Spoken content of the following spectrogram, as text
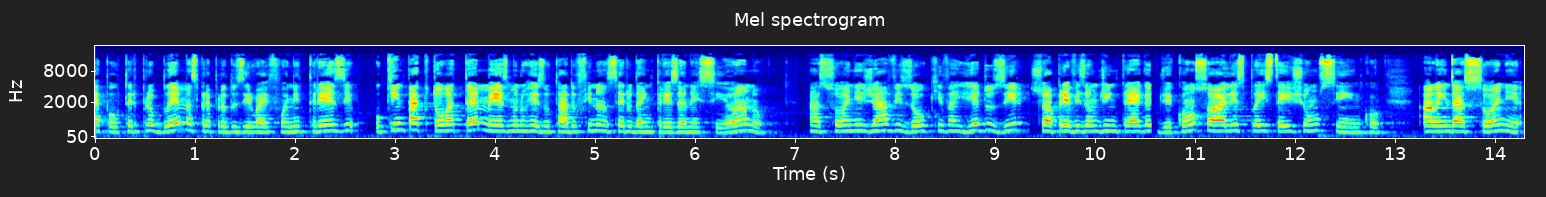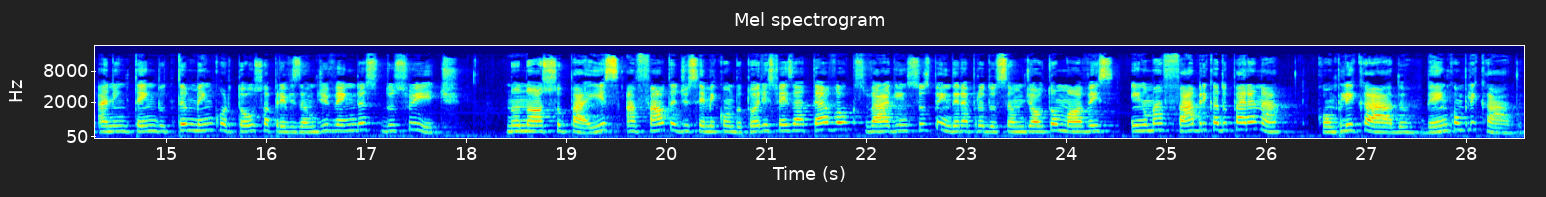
Apple ter problemas para produzir o iPhone 13, o que impactou até mesmo no resultado financeiro da empresa nesse ano, a Sony já avisou que vai reduzir sua previsão de entrega de consoles PlayStation 5. Além da Sony, a Nintendo também cortou sua previsão de vendas do Switch. No nosso país, a falta de semicondutores fez até a Volkswagen suspender a produção de automóveis em uma fábrica do Paraná. Complicado, bem complicado.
